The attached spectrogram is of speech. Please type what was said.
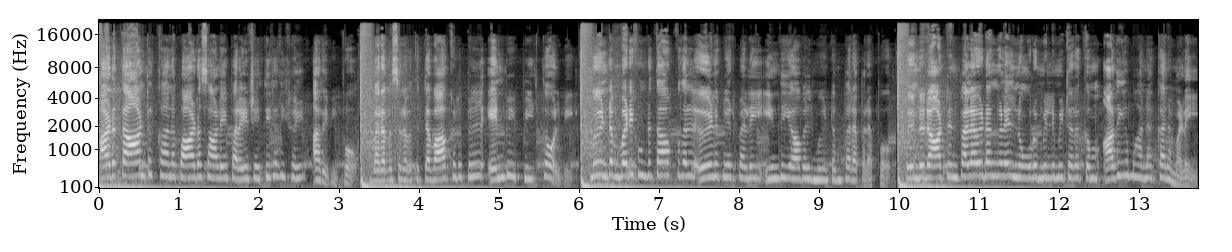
அடுத்த ஆண்டுக்கான பாடசாலை பரீட்சை திகதிகள் அறிவிப்பு வரவு செலவு திட்ட வாக்கெடுப்பில் என்பிபி தோல்வி. மீண்டும் வெடிகுண்டு தாக்குதல் ஏழு பேர் பலி இந்தியாவில் மீண்டும் பரபரப்பு. இன்று நாட்டின் பல இடங்களில் நூறு மில்லிமீட்டருக்கும் அதிகமான கனமழை.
